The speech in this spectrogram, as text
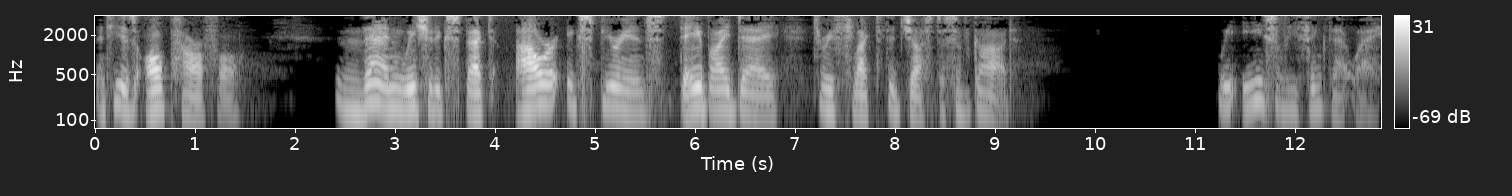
and He is all powerful, then we should expect our experience day by day to reflect the justice of God. We easily think that way.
